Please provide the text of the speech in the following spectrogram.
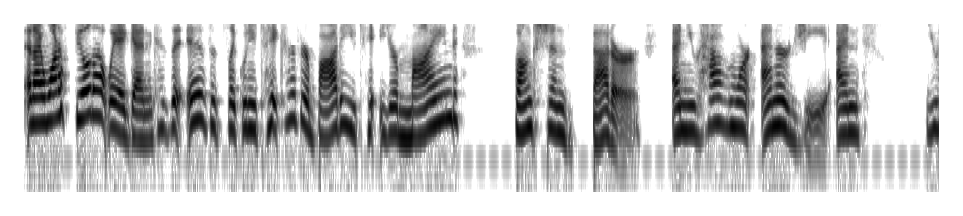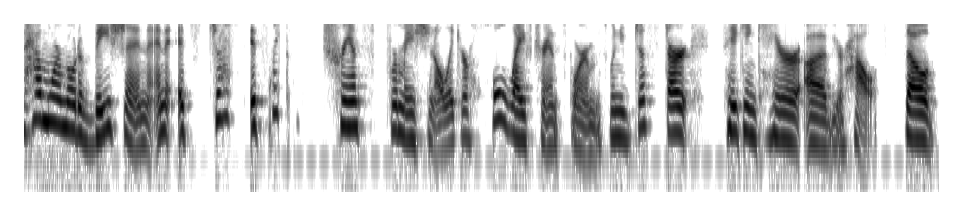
and I want to feel that way again because it is it's like when you take care of your body, you take your mind functions better and you have more energy and you have more motivation and it's just it's like transformational like your whole life transforms when you just start taking care of your health. So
